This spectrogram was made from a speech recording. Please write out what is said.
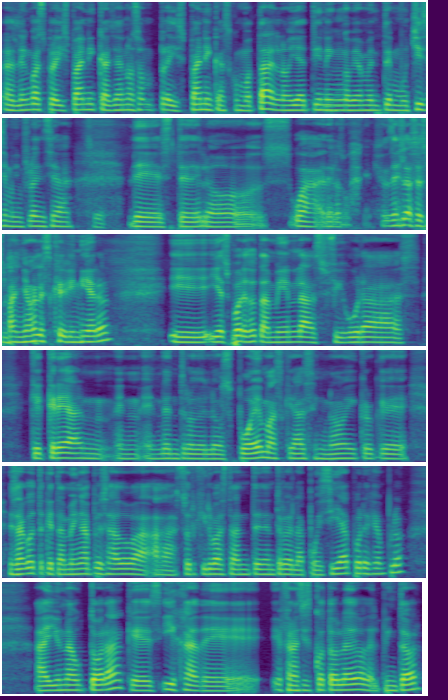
las lenguas prehispánicas ya no son prehispánicas como tal, ¿no? Ya tienen obviamente muchísima influencia sí. de, este, de los, de los, de los españoles que vinieron. Y, y, es por eso también las figuras que crean en, en, dentro de los poemas que hacen, ¿no? Y creo que es algo que también ha empezado a, a surgir bastante dentro de la poesía, por ejemplo. Hay una autora que es hija de Francisco Toledo, del pintor,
